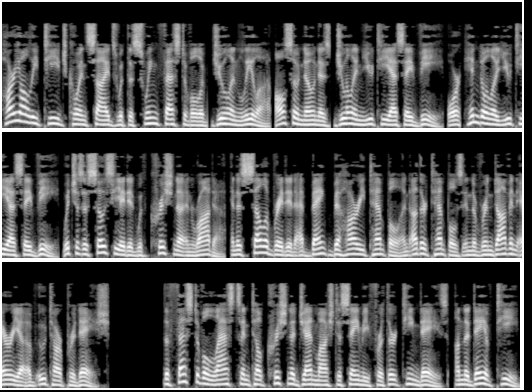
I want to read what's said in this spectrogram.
Hariyali Teej coincides with the swing festival of Jhulan Leela also known as Jhulan Utsav or Hindola Utsav which is associated with Krishna and Radha, and is celebrated at Bank Bihari Temple and other temples in the Vrindavan area of Uttar Pradesh. The festival lasts until Krishna Janmashtami for 13 days. On the day of Teej,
